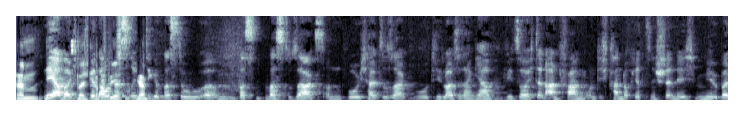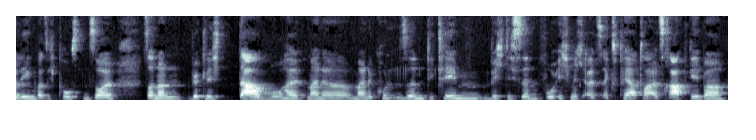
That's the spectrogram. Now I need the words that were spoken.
Ähm, nee, aber genau das Richtige, ja? was du, ähm, was, was du sagst und wo ich halt so sage, wo die Leute sagen, ja, wie soll ich denn anfangen und ich kann doch jetzt nicht ständig mir überlegen, was ich posten soll, sondern wirklich da, wo halt meine, meine Kunden sind, die Themen wichtig sind, wo ich mich als Experte, als Ratgeber,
